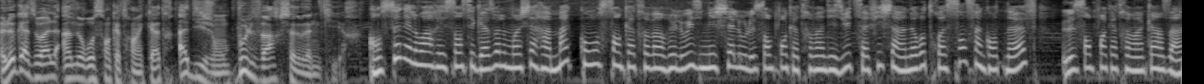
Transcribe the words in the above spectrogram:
Le gasoil, 1,184€ à Dijon, boulevard Chanoine-Kir. En Saône-et-Loire, essence et gasoil moins cher à Mâcon, 180 rue Louise Michel, où le samplon 98 s'affiche à 1,359€, le samplon 95 à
